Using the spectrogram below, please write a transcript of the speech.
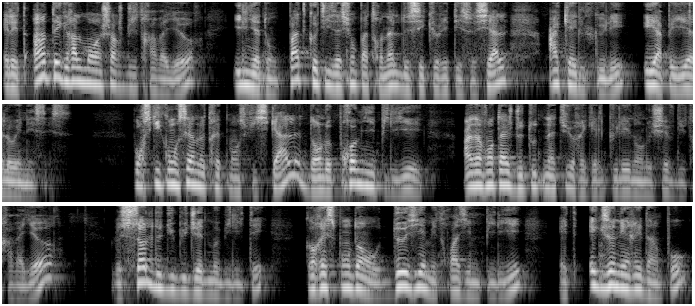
Elle est intégralement à charge du travailleur il n'y a donc pas de cotisation patronale de sécurité sociale à calculer et à payer à l'ONSS. Pour ce qui concerne le traitement fiscal, dans le premier pilier, un avantage de toute nature est calculé dans le chef du travailleur. Le solde du budget de mobilité, correspondant au deuxième et troisième pilier, est exonéré d'impôts.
